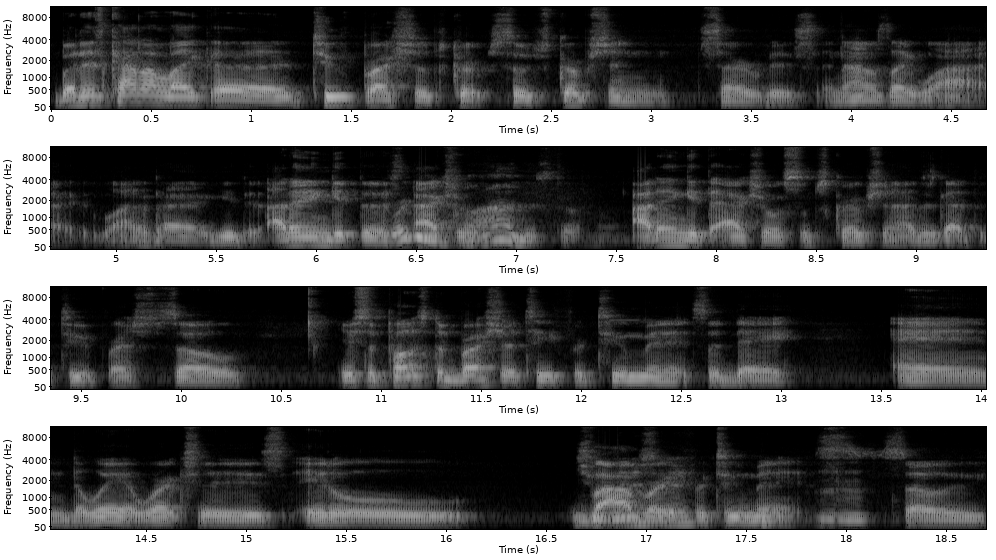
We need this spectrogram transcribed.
But it's kind of like a toothbrush subscri- subscription service, and I was like, "Why? Why did I get it? I didn't get the Where do you actual. find this stuff? From? I didn't get the actual subscription. I just got the toothbrush. So you're supposed to brush your teeth for two minutes a day, and the way it works is it'll Two vibrate for two minutes. Mhm. So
